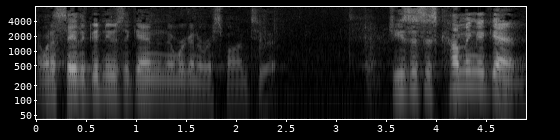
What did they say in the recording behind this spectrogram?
I want to say the good news again, and then we're going to respond to it. Jesus is coming again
